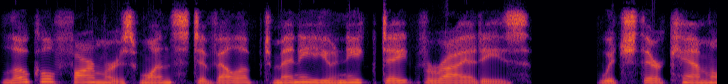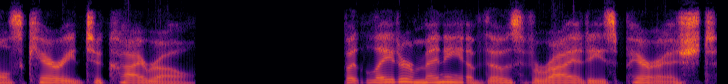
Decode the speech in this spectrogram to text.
Local farmers once developed many unique date varieties, which their camels carried to Cairo but later many of those varieties perished.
